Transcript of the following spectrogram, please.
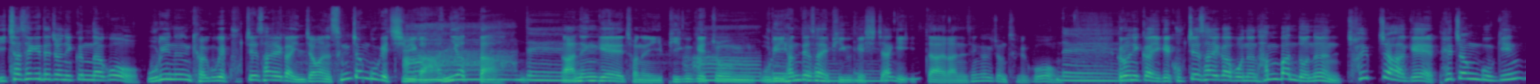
2차 세계 대전이 끝나고 우리는 결국에 국제 사회가 인정하는 승전국의 지위가 아, 아, 니었다 네. 라는 게 저는 이 비극의 아, 좀 우리 네, 현대사의 네, 비극의 네. 시작이 있다라는 생각이 좀 들고 네. 그러니까 이게 국제 사회가 보는 한반도는 철저하게 패전국인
